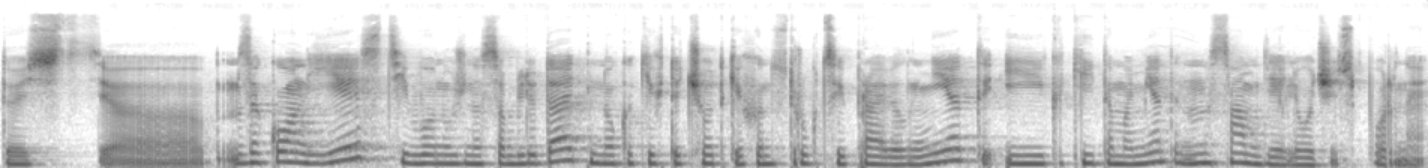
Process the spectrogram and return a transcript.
То есть э, закон есть, его нужно соблюдать, но каких-то четких инструкций и правил нет, и какие-то моменты ну, на самом деле очень спорные.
